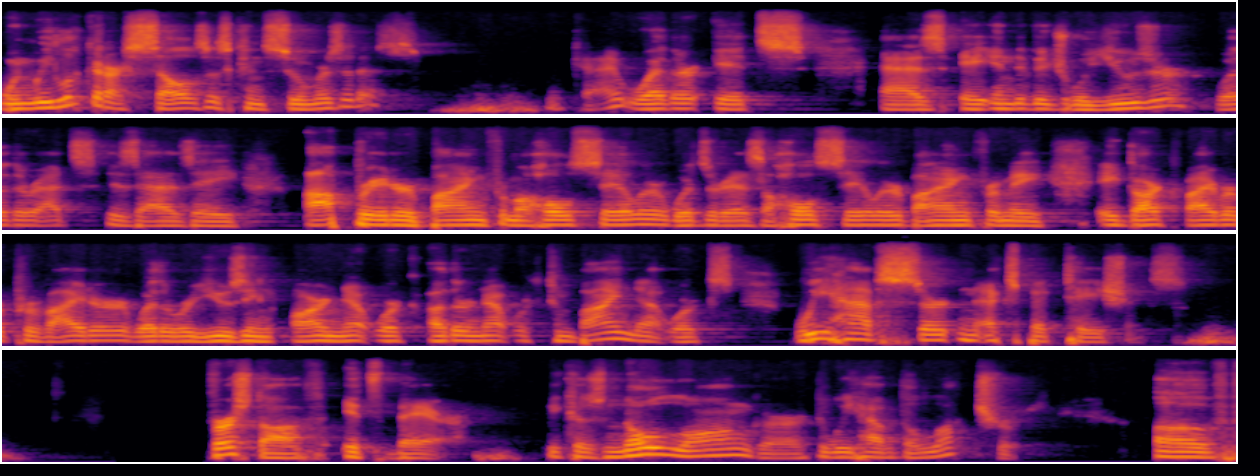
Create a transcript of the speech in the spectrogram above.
when we look at ourselves as consumers of this, okay? Whether it's as a individual user, whether that's is as a operator buying from a wholesaler, whether as a wholesaler buying from a, a dark fiber provider, whether we're using our network, other networks, combined networks, we have certain expectations. First off, it's there because no longer do we have the luxury of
